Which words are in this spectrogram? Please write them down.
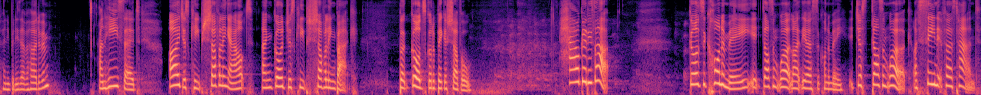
if anybody's ever heard of him. And he said, I just keep shoveling out, and God just keeps shoveling back. But God's got a bigger shovel. How good is that? God's economy, it doesn't work like the earth's economy. It just doesn't work. I've seen it firsthand.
